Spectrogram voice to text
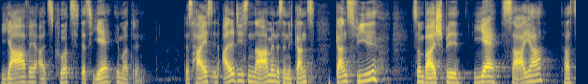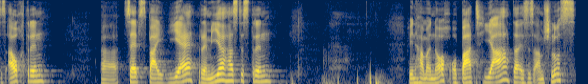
Jahwe als kurz, das Je immer drin. Das heißt, in all diesen Namen, das sind nicht ganz, ganz viel, zum Beispiel Jesaja, hast du es auch drin. Äh, selbst bei Jeremia hast du es drin. Wen haben wir noch? Obadja, da ist es am Schluss.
